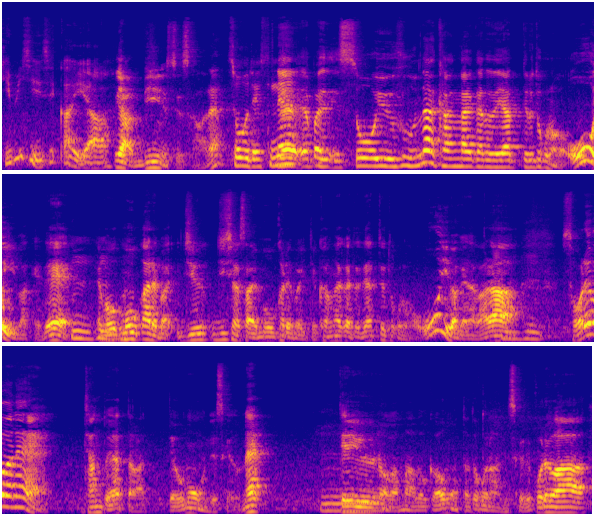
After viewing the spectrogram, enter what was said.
厳しい世界や。いやビジネスですからね。そうですでねやっぱりそういうふうな考え方でやってるところが多いわけで、うんうんやっぱ儲かれば自自社さえ儲かればいいっていう考え方でやってるところが多いわけだから、うんそれはねちゃんとやったらって思うんですけどね、うんっていうのがまあ僕は思ったところなんですけどこれは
